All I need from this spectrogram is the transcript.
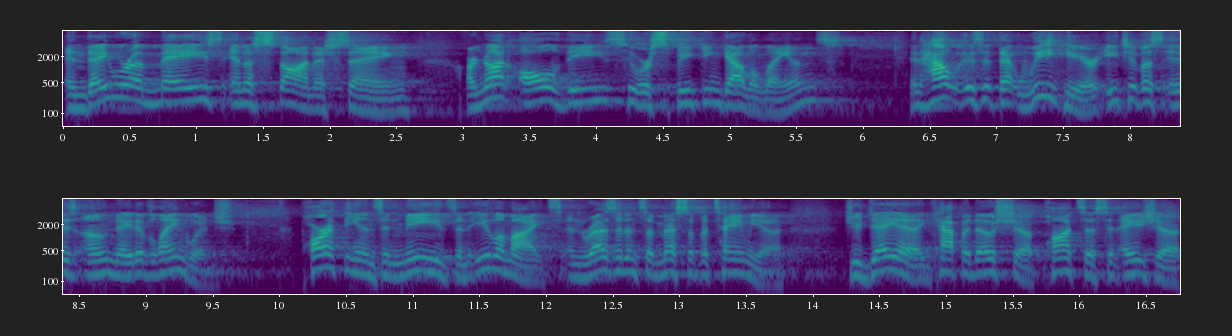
And they were amazed and astonished, saying, Are not all these who are speaking Galileans? And how is it that we hear, each of us in his own native language? Parthians and Medes and Elamites and residents of Mesopotamia Judea and Cappadocia, Pontus and Asia,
